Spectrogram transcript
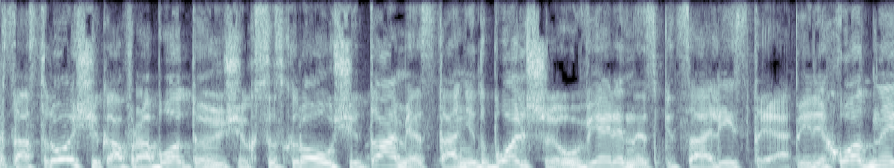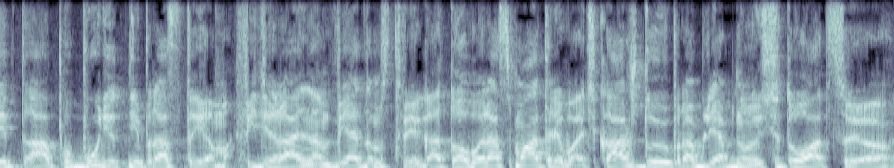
Застройщиков работающих с эскроу-счетами станет больше, уверены специалисты. Переходный этап будет непростым. В федеральном ведомстве готовы рассматривать каждую проблемную ситуацию.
